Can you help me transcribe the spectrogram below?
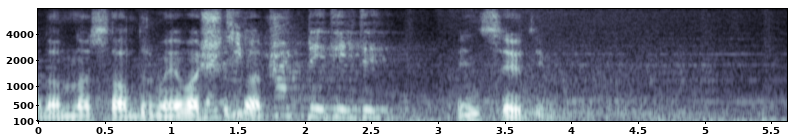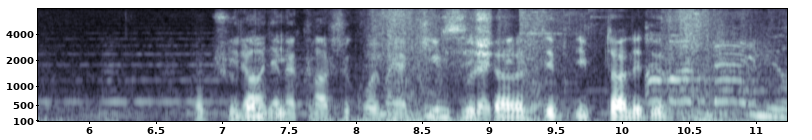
adamlar saldırmaya başladılar. Rakip katledildi. En sevdiğim. Hop şuradan İrademe karşı koymaya kim X işaretleyip iptal ediyoruz. Aman vermiyor.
